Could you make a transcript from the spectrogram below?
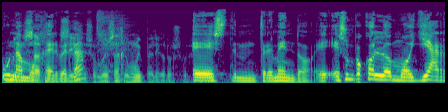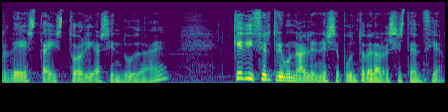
una mujer, ¿verdad? es un mensaje muy peligroso. Es mm, tremendo. E, es un poco lo mollar de esta historia, sin duda, ¿eh? ¿Qué dice el tribunal en ese punto de la resistencia?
